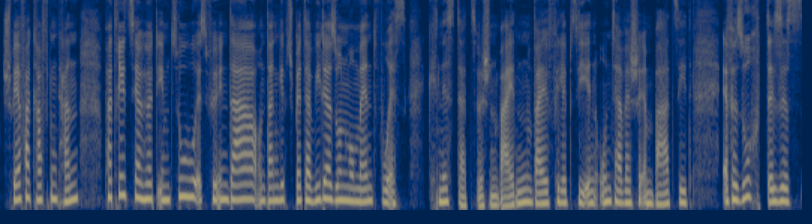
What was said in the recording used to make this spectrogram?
schwer verkraften kann. Patricia hört ihm zu, ist für ihn da und dann gibt's später wieder so einen Moment, wo es knistert zwischen beiden, weil Philipp sie in Unterwäsche im Bad sieht. Er versucht, dieses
